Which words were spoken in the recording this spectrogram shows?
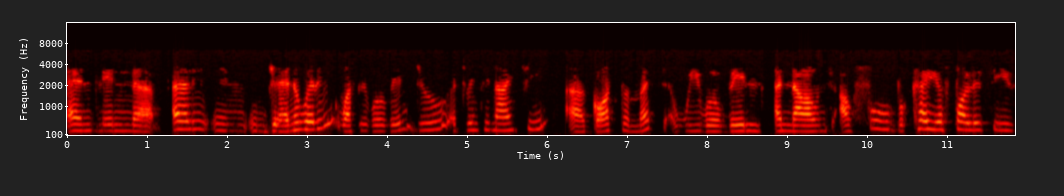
And then uh, early in, in January, what we will then do, uh, 2019, uh, God permit, we will then announce our full bouquet of policies,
